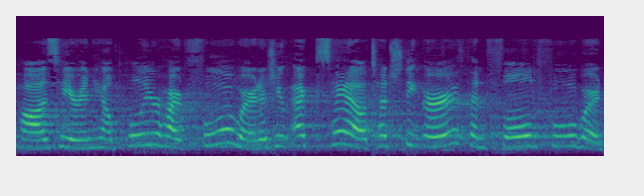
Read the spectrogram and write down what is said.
Pause here. Inhale, pull your heart forward. As you exhale, touch the earth and fold forward,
